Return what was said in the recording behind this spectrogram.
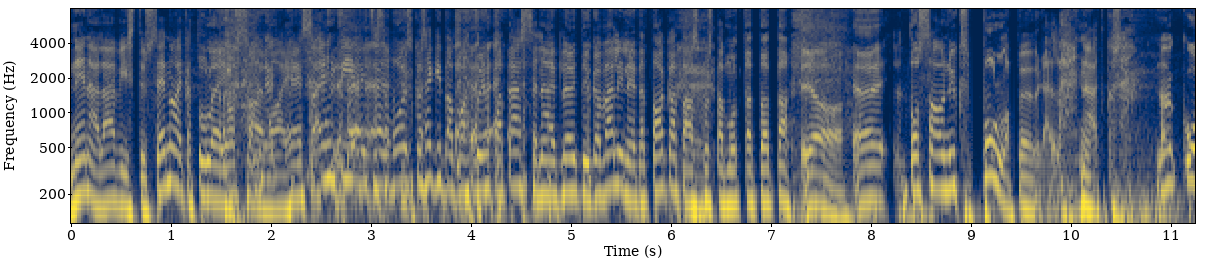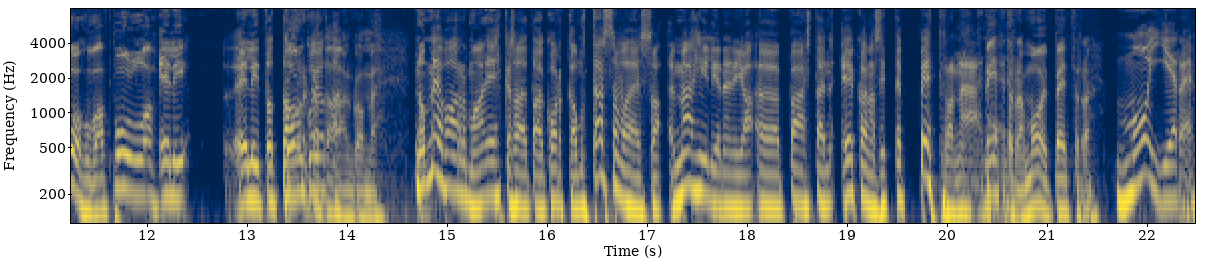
nenälävistys. Sen aika tulee jossain vaiheessa. En tiedä itse asiassa, voisiko sekin tapahtua jopa tässä näin, että löytyykö välineitä takataskusta, mutta tota, tossa on yksi pullo pöydällä, näetkö sä? No kuohuva pullo. Eli, eli tota, onko jotain... Korkataanko me? No me varmaan ehkä saetaan korkkaa, mutta tässä vaiheessa mä hiljenen ja ö, päästän ekana sitten Petran ääneen. Petra, moi Petra. Moi Jere.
